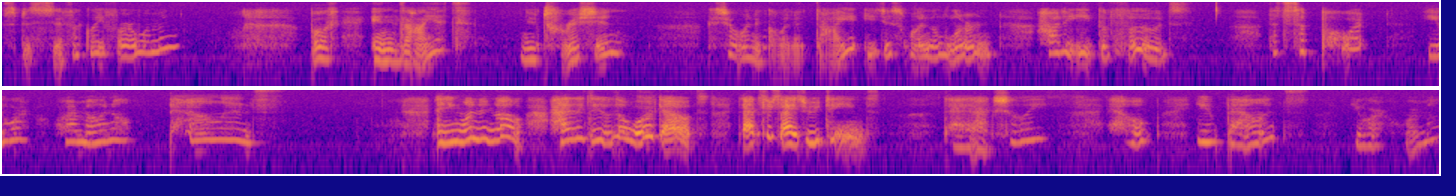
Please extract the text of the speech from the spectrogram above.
specifically for a woman, both in diet nutrition, because you don't want to go on a diet. You just want to learn how to eat the foods that support your hormonal balance. And you want to know how to do the workouts, exercise routines that actually help you balance your hormones,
